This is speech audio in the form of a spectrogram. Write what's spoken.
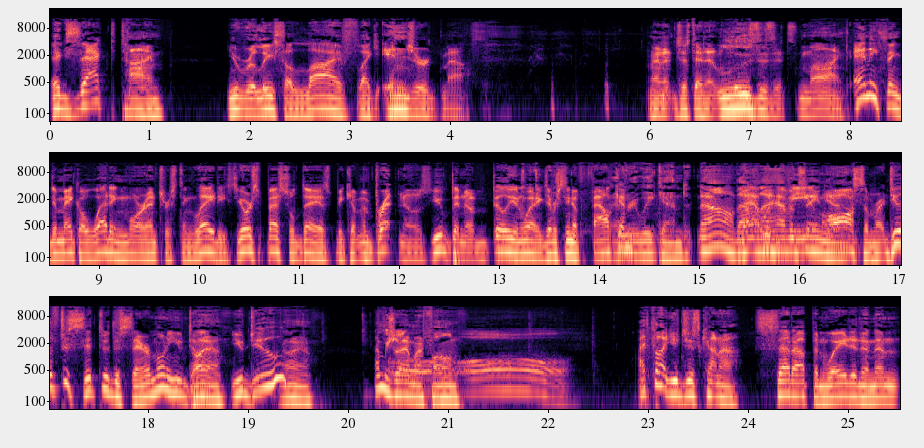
exact time you release a live, like injured mouse. And it just and it loses its mind. Anything to make a wedding more interesting, ladies. Your special day is becoming. Brett knows you've been to a billion weddings. Ever seen a falcon? Every weekend. No, that, that one I haven't be seen yet. awesome, right? Do you have to sit through the ceremony? You don't. Oh, yeah. You do. Oh, yeah. I'm usually on my phone. Oh, I thought you just kind of set up and waited, and then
